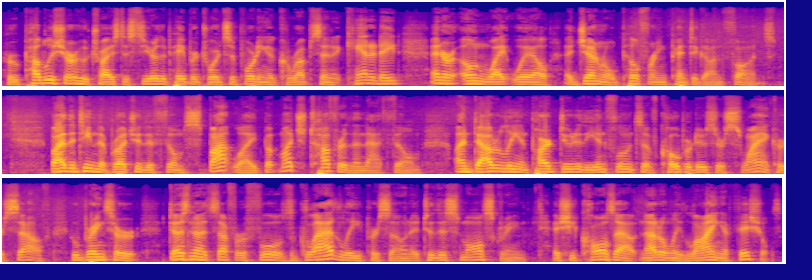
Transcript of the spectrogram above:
her publisher, who tries to steer the paper towards supporting a corrupt Senate candidate, and her own white whale, a general pilfering Pentagon funds. By the team that brought you the film Spotlight, but much tougher than that film, undoubtedly in part due to the influence of co producer Swank herself, who brings her Does Not Suffer Fools gladly persona to the small screen as she calls out not only lying officials,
